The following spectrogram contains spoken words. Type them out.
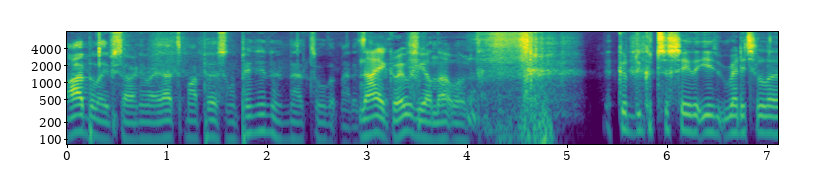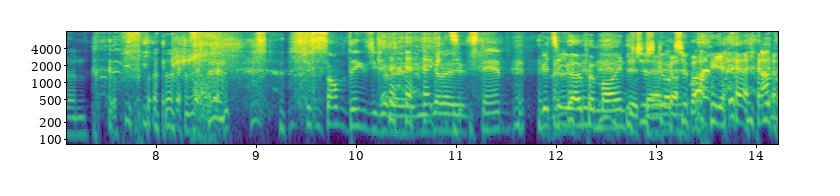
I believe so anyway. That's my personal opinion, and that's all that matters. And I agree with you on that one. Good, good to see that you're ready to learn. Just some things you gotta you gotta stand. Good to you open minded. Just got to- yeah. I'm,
